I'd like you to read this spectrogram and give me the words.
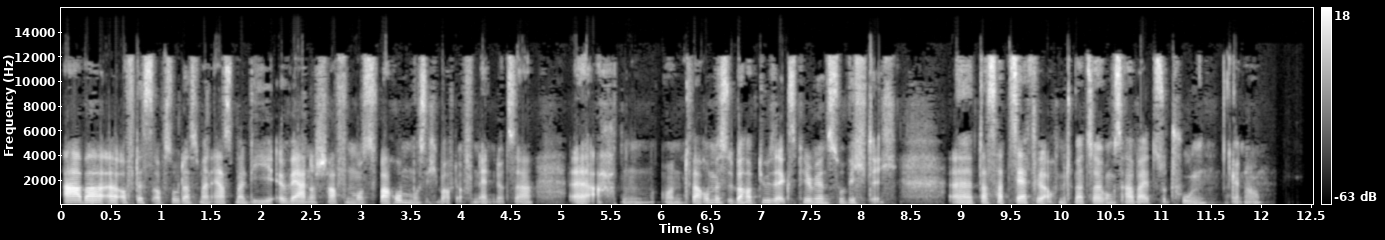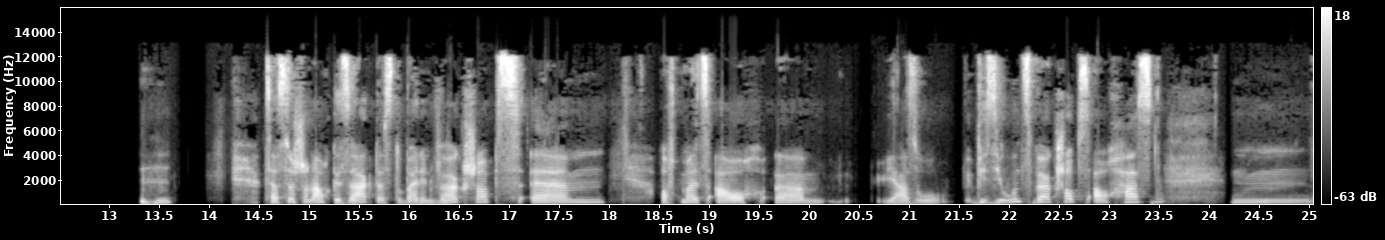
aber äh, oft ist es auch so, dass man erstmal die Awareness schaffen muss, warum muss ich überhaupt auf den Endnutzer äh, achten und warum ist überhaupt User Experience so wichtig. Äh, das hat sehr viel auch mit Überzeugungsarbeit zu tun. Genau. Mhm. Jetzt hast du schon auch gesagt, dass du bei den Workshops ähm, oftmals auch ähm, ja so Visionsworkshops auch hast. Mhm. Hm,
